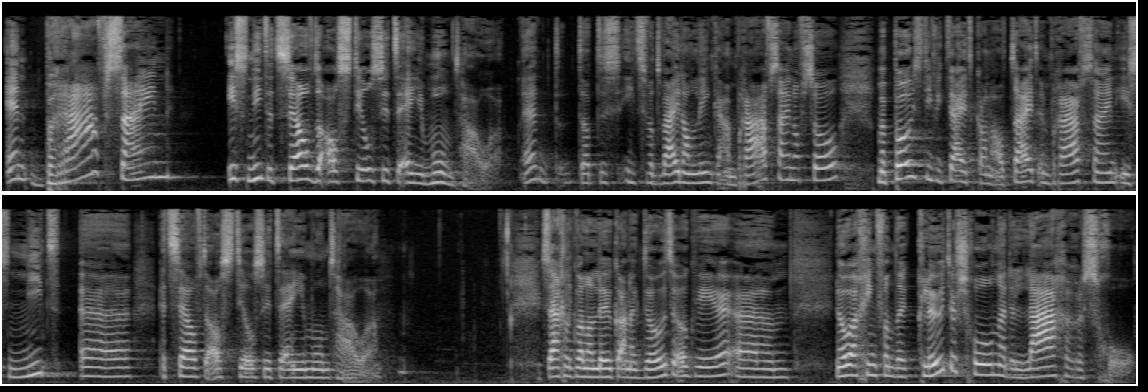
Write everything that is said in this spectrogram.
En braaf zijn is niet hetzelfde als stilzitten en je mond houden. dat is iets wat wij dan linken aan braaf zijn of zo. Maar positiviteit kan altijd en braaf zijn is niet uh, hetzelfde als stilzitten en je mond houden. is eigenlijk wel een leuke anekdote ook weer. Um, Noah ging van de kleuterschool naar de lagere school.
